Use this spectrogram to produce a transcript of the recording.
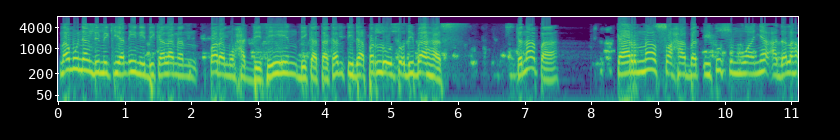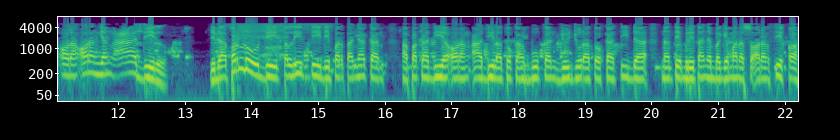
Namun yang demikian ini di kalangan para muhaddithin dikatakan tidak perlu untuk dibahas. Kenapa? Karena sahabat itu semuanya adalah orang-orang yang adil. Tidak perlu diteliti, dipertanyakan apakah dia orang adil ataukah bukan, jujur ataukah tidak. Nanti beritanya bagaimana seorang thiqah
